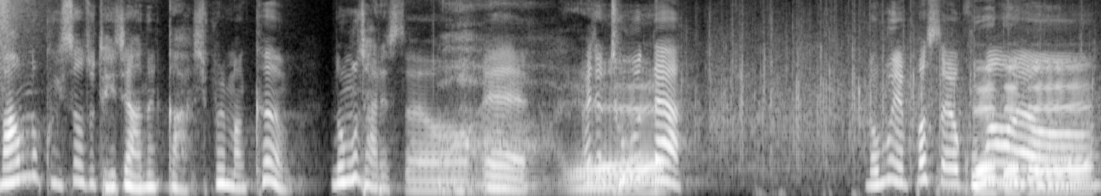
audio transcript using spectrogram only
마음 놓고 있어도 되지 않을까 싶을 만큼 너무 잘했어요. 예. 예. 아주 두분 다 너무 예뻤어요. 고마워요. 네네네.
